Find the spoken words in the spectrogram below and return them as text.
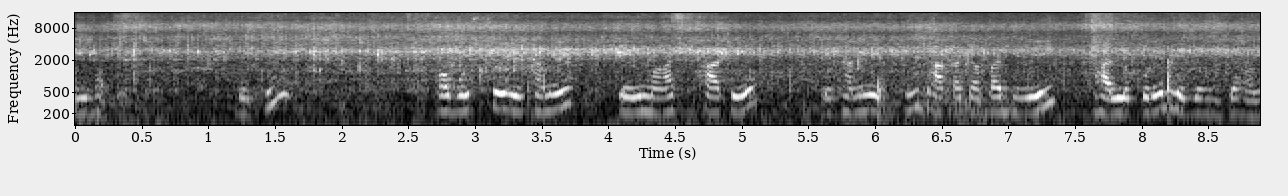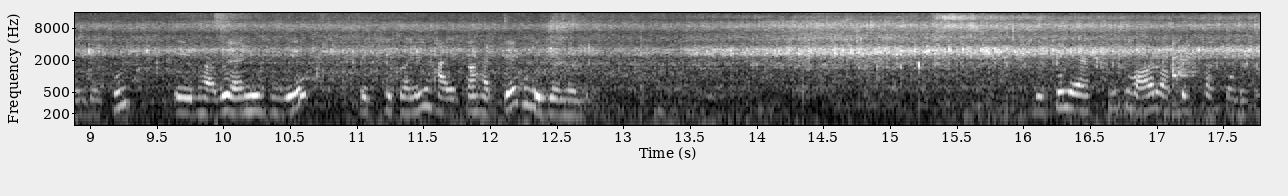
এইভাবে। দেখুন, অবশ্যই এখানে এই মাছ ফাটে এখানে একটু ঢাকা চাপা দিয়েই ভালো করে ভেজে নিতে হবে। দেখুন, এইভাবে আমি দিয়ে একটুখানি হালকা হাতে ভেজে নেব। দেখুন, একটু ধর অপেক্ষা করবে।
